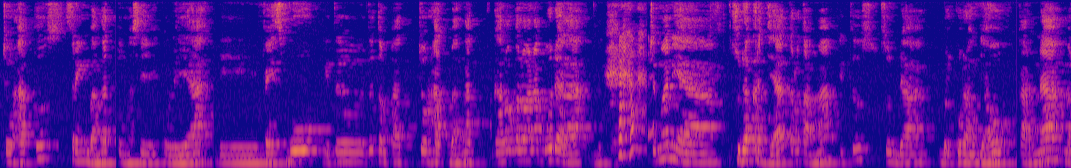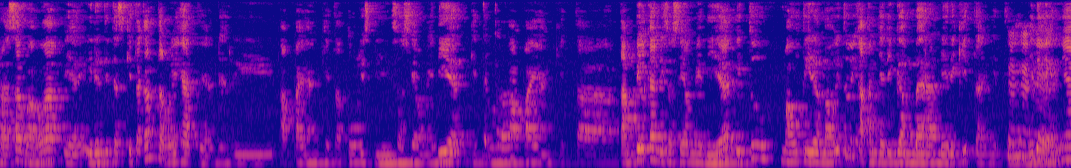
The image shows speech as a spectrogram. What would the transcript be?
curhat tuh sering banget tuh masih kuliah di Facebook gitu. Itu tempat curhat banget kalau kalau anak muda lah gitu. cuman ya sudah kerja terutama itu sudah berkurang jauh karena merasa bahwa ya identitas kita kan terlihat ya dari apa yang kita tulis di sosial media gitu Betul. apa yang kita tampilkan di sosial media itu mau tidak mau itu akan jadi gambaran diri kita gitu Mhm. jadi akhirnya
